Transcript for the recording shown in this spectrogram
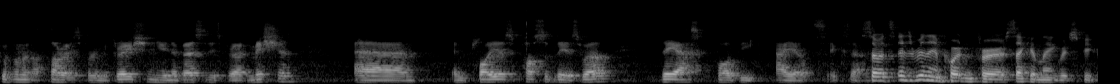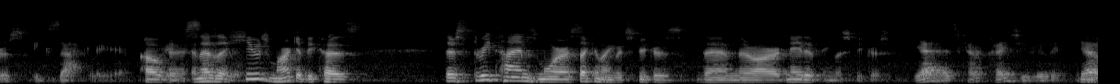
government authorities for immigration, universities for admission, um, employers possibly as well, they ask for the IELTS exam. So it's it's really important for second language speakers. exactly, yeah. Okay, and there's a huge market because there's three times more second language speakers than there are native English speakers. Yeah, it's kind of crazy, really. Yeah,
